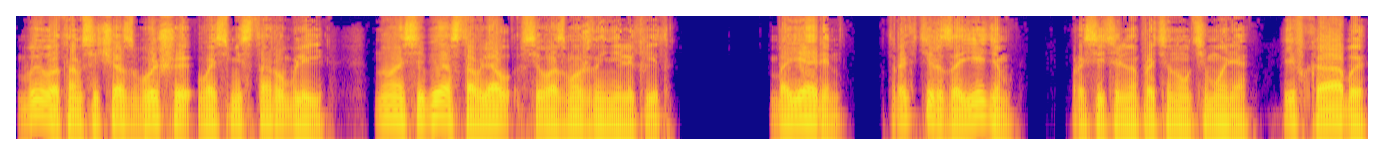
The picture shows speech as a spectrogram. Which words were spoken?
Было там сейчас больше 800 рублей, ну а себе оставлял всевозможный неликвид. «Боярин, в трактир заедем?» — просительно протянул Тимоня. «Пивка бы».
